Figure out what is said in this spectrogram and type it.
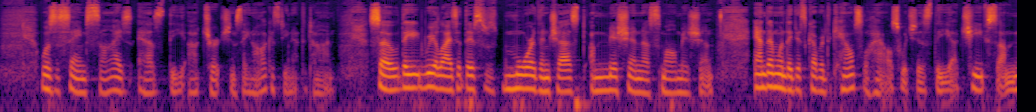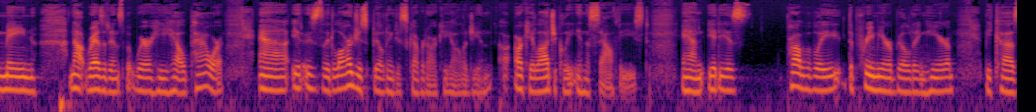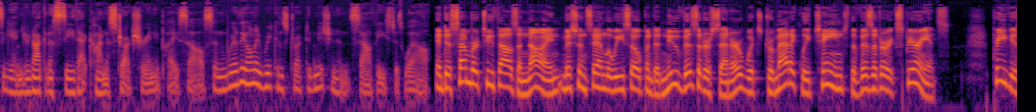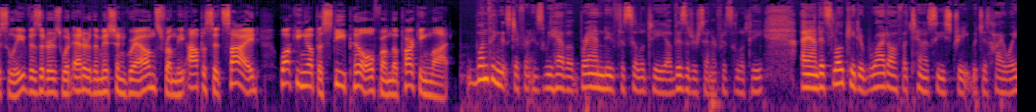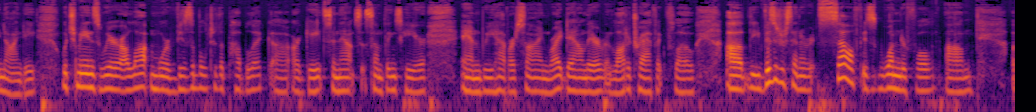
was the same size as the uh, church in St. Augustine at the time. So they realized that this was more than just a mission, a small mission. And then when they discovered the council house, which is the uh, chief's uh, main, not residence, but where he held power, uh, it is the largest building discovered archaeology and uh, archaeology archaeologically in the southeast. And it is probably the premier building here because, again, you're not going to see that kind of structure anyplace else. And we're the only reconstructed mission in the southeast as well. In December 2009, Mission San Luis opened a new visitor center which dramatically changed the visitor experience. Previously, visitors would enter the mission grounds from the opposite side, walking up a steep hill from the parking lot one thing that's different is we have a brand new facility, a visitor center facility, and it's located right off of Tennessee Street, which is Highway 90, which means we're a lot more visible to the public. Uh, our gates announce that something's here, and we have our sign right down there, a lot of traffic flow. Uh, the visitor center itself is wonderful um,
